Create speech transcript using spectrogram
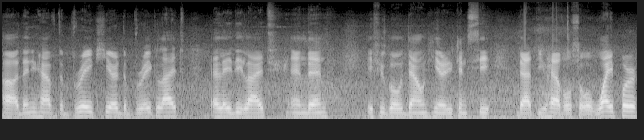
Uh, then you have the brake here, the brake light, LED light, and then if you go down here you can see that you have also a wiper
